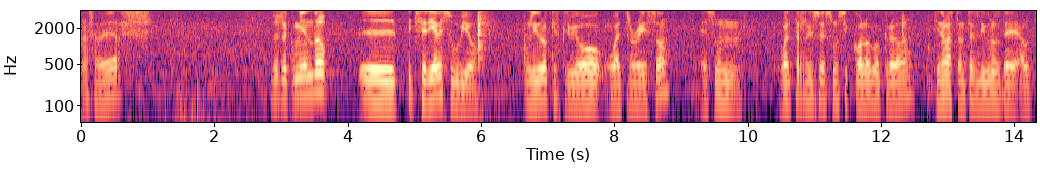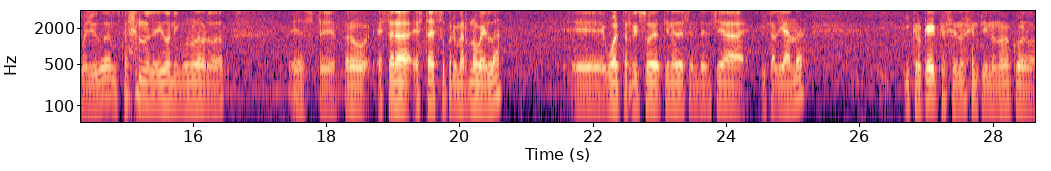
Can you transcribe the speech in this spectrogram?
vamos a ver. Les recomiendo Pizzería Vesubio, un libro que escribió Walter Rizzo. Es un Walter Rizzo es un psicólogo, creo. Tiene bastantes libros de autoayuda, los cuales no he leído ninguno, la verdad. Este, pero esta era esta es su primer novela. Eh, Walter Rizzo tiene descendencia italiana y creo que creció en Argentina, no me acuerdo.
